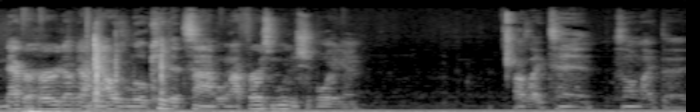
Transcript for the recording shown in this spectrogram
never heard of it. I mean, I was a little kid at the time, but when I first moved to Sheboygan, I was like ten, something like that.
